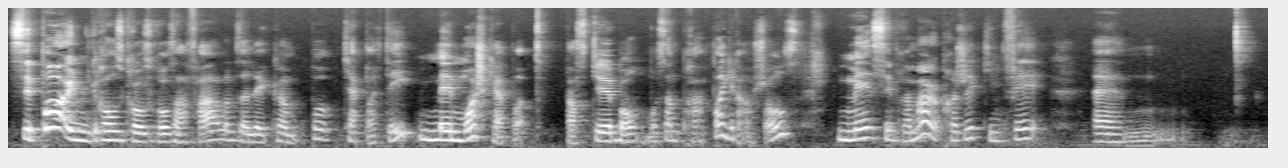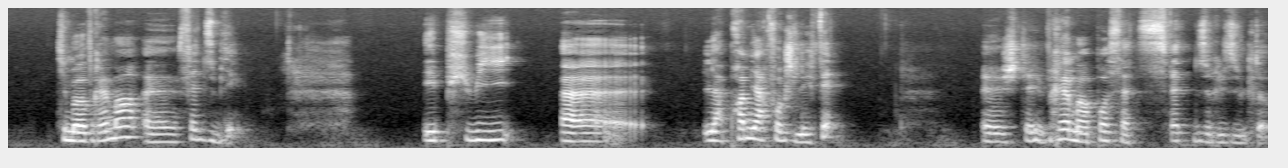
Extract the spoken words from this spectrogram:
C'est pas une grosse, grosse, grosse affaire, là, vous allez comme pas capoter, mais moi je capote. Parce que bon, moi ça me prend pas grand chose, mais c'est vraiment un projet qui me fait. Euh, qui m'a vraiment euh, fait du bien. Et puis, euh, la première fois que je l'ai fait, j'étais vraiment pas satisfaite du résultat.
